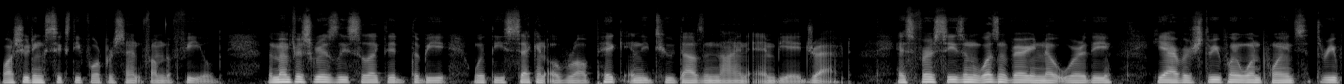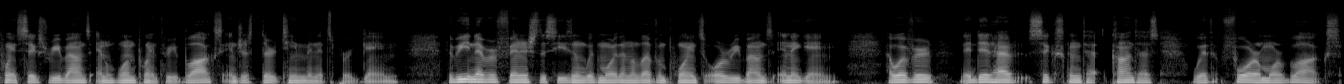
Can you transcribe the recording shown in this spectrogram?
while shooting 64% from the field. The Memphis Grizzlies selected Thabeet with the second overall pick in the 2009 NBA draft. His first season wasn't very noteworthy. He averaged 3.1 points, 3.6 rebounds, and 1.3 blocks in just 13 minutes per game. Thabeet never finished the season with more than 11 points or rebounds in a game. However, they did have six cont- contests with four or more blocks.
